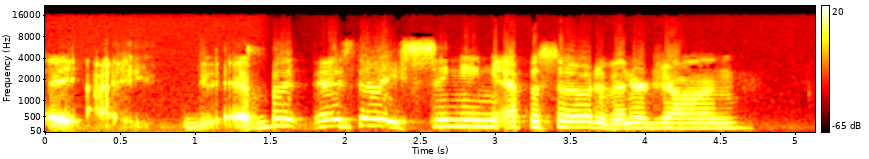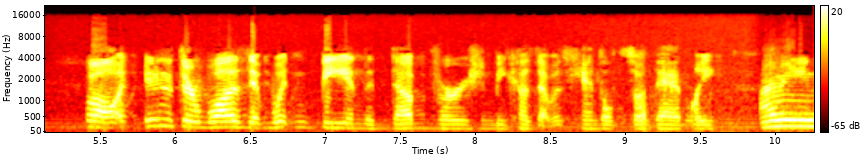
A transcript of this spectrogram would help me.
I, I- but is there a singing episode of Energon? Well, even if there was, it wouldn't be in the dub version because that was handled so badly. I mean,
